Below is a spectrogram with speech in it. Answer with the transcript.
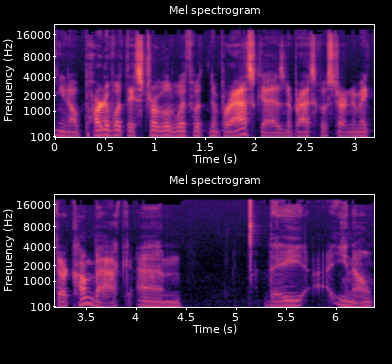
you know part of what they struggled with with Nebraska as Nebraska was starting to make their comeback. Um, they you know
